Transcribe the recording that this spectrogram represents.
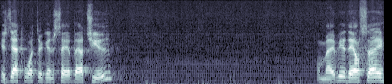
Is that what they're going to say about you? Or maybe they'll say,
